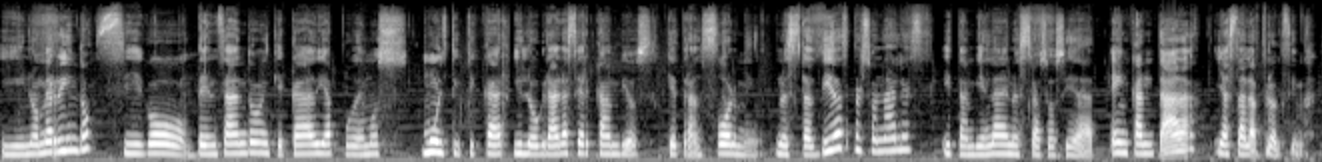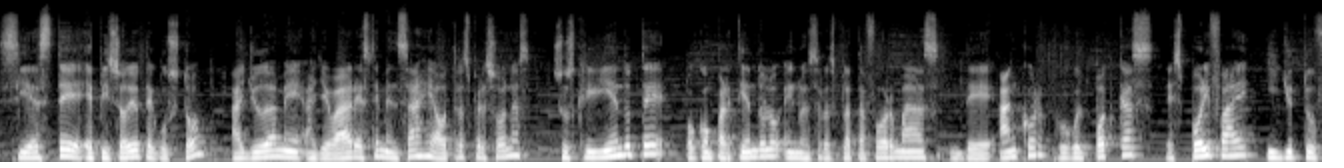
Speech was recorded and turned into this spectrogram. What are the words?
y no me rindo. Sigo pensando en que cada día podemos multiplicar y lograr hacer cambios que transformen nuestras vidas personales y también la de nuestra sociedad. Encantada y hasta la próxima. Si este episodio te gustó, ayúdame a llevar este mensaje a otras personas suscribiéndote o compartiéndolo en nuestras plataformas de Anchor, Google Podcast, Spotify y YouTube.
